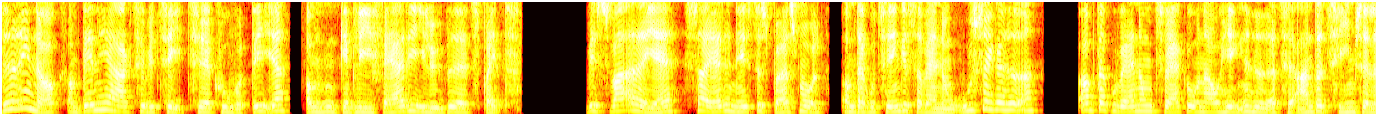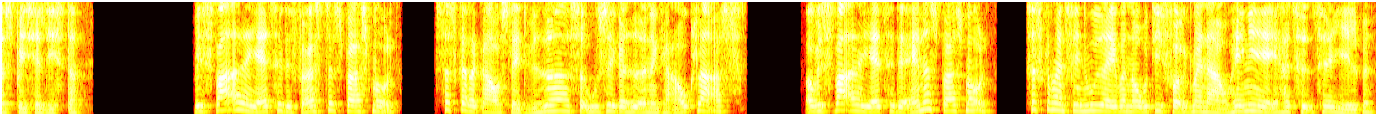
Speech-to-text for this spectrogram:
Ved I nok om den her aktivitet til at kunne vurdere, om den kan blive færdig i løbet af et sprint? Hvis svaret er ja, så er det næste spørgsmål, om der kunne tænkes at være nogle usikkerheder, om der kunne være nogle tværgående afhængigheder til andre teams eller specialister. Hvis svaret er ja til det første spørgsmål, så skal der graves lidt videre, så usikkerhederne kan afklares. Og hvis svaret er ja til det andet spørgsmål, så skal man finde ud af, hvornår de folk, man er afhængig af, har tid til at hjælpe.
